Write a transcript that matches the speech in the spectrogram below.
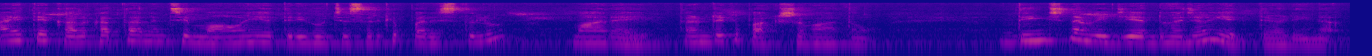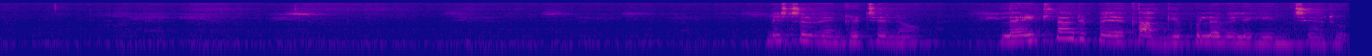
అయితే కలకత్తా నుంచి మావయ్య తిరిగి వచ్చేసరికి పరిస్థితులు మారాయి. తండ్రికి పక్షవాతం దించిన విజయధ్వజం ఎత్తాడిన మిస్టర్ వెంకటచలం లైట్లారిపోయాక అగ్గిపుల్ల వెలిగించారు.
